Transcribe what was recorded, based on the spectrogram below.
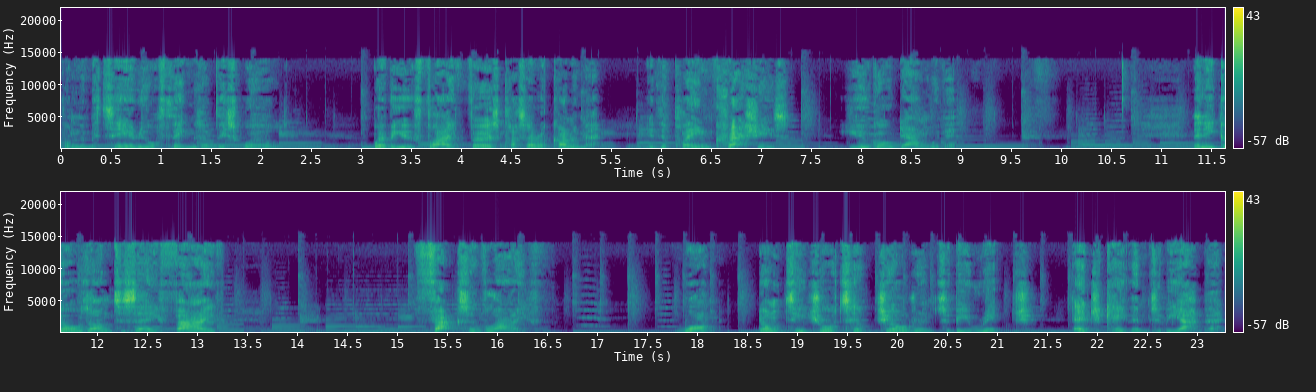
from the material things of this world. Whether you fly first class or economy, if the plane crashes, you go down with it. Then he goes on to say five facts of life. 1. Don't teach your t- children to be rich, educate them to be happy.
